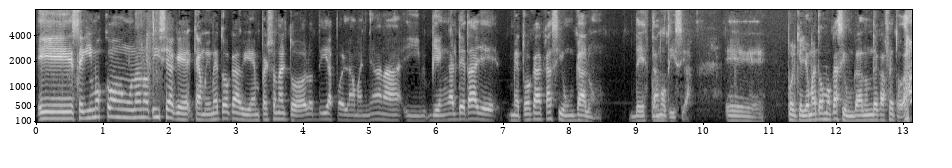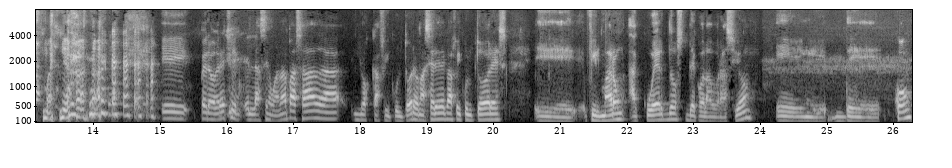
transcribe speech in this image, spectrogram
seguimos con una noticia que, que a mí me toca bien personal todos los días por la mañana y bien al detalle, me toca casi un galón de esta noticia. Eh, porque yo me tomo casi un galón de café todas las mañanas. Eh, pero, Gretchen, en la semana pasada, los caficultores, una serie de caficultores, eh, firmaron acuerdos de colaboración de, con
